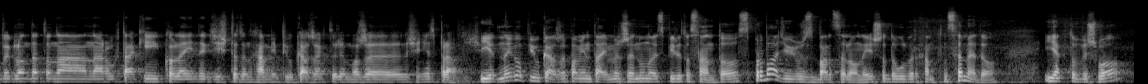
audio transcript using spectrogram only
wygląda to na, na ruch taki kolejny gdzieś w Tottenhamie piłkarza, który może się nie sprawdzić. Jednego piłkarza, pamiętajmy, że Nuno Espirito Santo sprowadził już z Barcelony jeszcze do Wolverhampton Semedo. I jak to wyszło?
